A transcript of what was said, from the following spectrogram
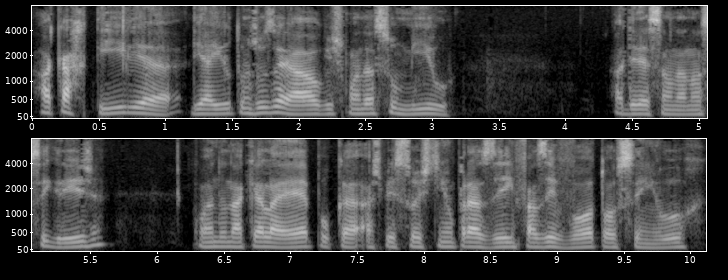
a cartilha de Ailton José Alves quando assumiu a direção da nossa igreja, quando naquela época as pessoas tinham prazer em fazer voto ao Senhor,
